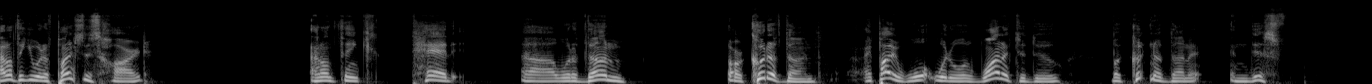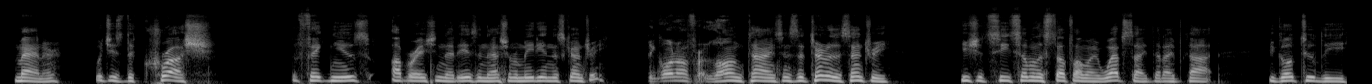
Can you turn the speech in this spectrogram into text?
I don't think he would have punched this hard. I don't think Ted uh, would have done or could have done. I probably would have wanted to do, but couldn't have done it in this manner, which is to crush the fake news operation that is the national media in this country. It's been going on for a long time since the turn of the century. You should see some of the stuff on my website that I've got. If you go to the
